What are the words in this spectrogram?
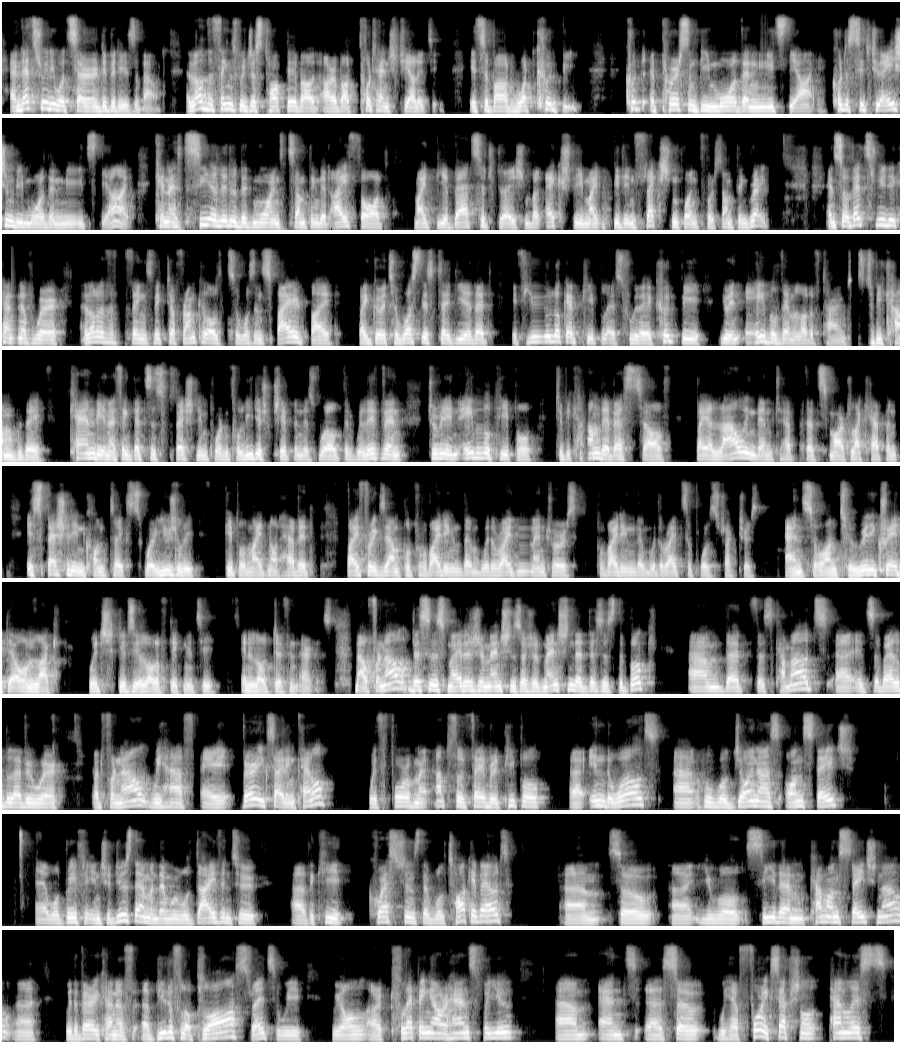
And that's really what serendipity is about. A lot of the things we just talked about are about potentiality. It's about what could be. Could a person be more than meets the eye? Could a situation be more than meets the eye? Can I see a little bit more in something that I thought might be a bad situation, but actually might be the inflection point for something great? And so that's really kind of where a lot of the things Viktor Frankl also was inspired by, by Goethe was this idea that if you look at people as who they could be, you enable them a lot of times to become who they can be. And I think that's especially important for leadership in this world that we live in to really enable people to become their best self by allowing them to have that smart luck happen, especially in contexts where usually people might not have it by, for example, providing them with the right mentors, providing them with the right support structures, and so on to really create their own luck which gives you a lot of dignity in a lot of different areas. Now, for now, this is my editor mentions. I should mention that this is the book um, that has come out. Uh, it's available everywhere. But for now, we have a very exciting panel with four of my absolute favorite people uh, in the world uh, who will join us on stage. Uh, we'll briefly introduce them and then we will dive into uh, the key questions that we'll talk about. Um, so uh, you will see them come on stage now with a very kind of beautiful applause, right? So we, we all are clapping our hands for you. Um, and so we have four exceptional panelists.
